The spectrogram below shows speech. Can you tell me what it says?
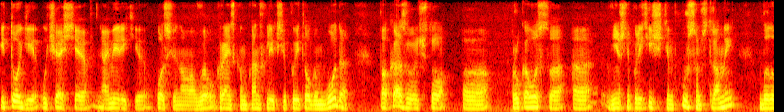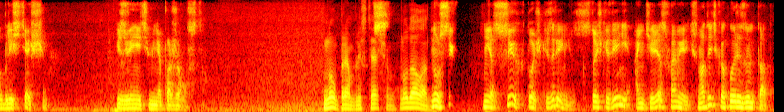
Итоги участия Америки косвенного в украинском конфликте по итогам года показывают, что э, руководство э, внешнеполитическим курсом страны было блестящим. Извините меня, пожалуйста. Ну, прям блестящим. Ну да ладно. Ну, с их нет, с их точки зрения, с точки зрения интересов Америки. Смотрите, какой результат.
